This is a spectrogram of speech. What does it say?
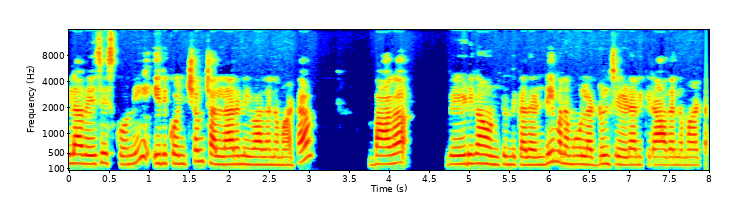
ఇలా వేసేసుకొని ఇది కొంచెం చల్లారనివ్వాలన్నమాట. బాగా వేడిగా ఉంటుంది కదండి. మనము లడ్డూలు చేయడానికి రాదన్నమాట.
